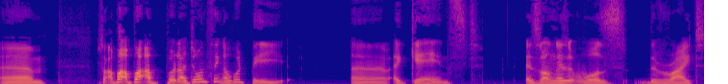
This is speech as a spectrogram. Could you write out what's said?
Um, so, but but but I don't think I would be uh, against as long as it was the right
